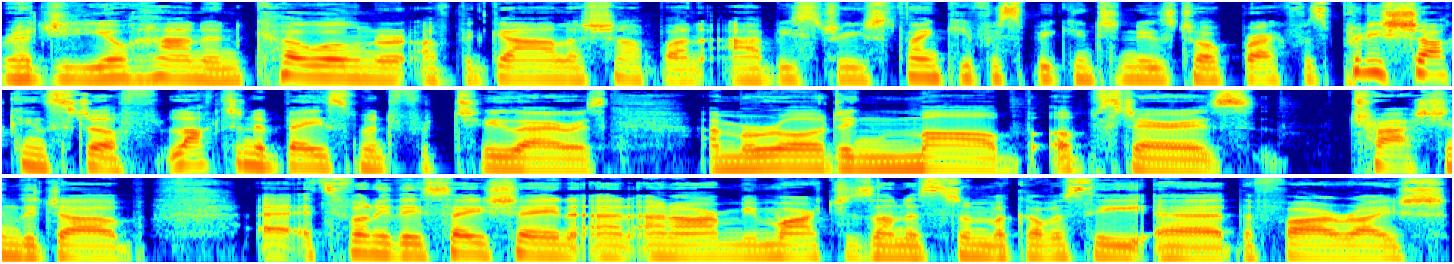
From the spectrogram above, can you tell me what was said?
Reji Yohannean, co-owner of the Gala shop on Abbey Street. Thank you for speaking to Newstalk Breakfast. Pretty shocking stuff. Locked in a basement for two hours, a marauding mob upstairs. Trashing the job. Uh, it's funny they say Shane an, an army marches on his stomach. Obviously, uh, the far right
